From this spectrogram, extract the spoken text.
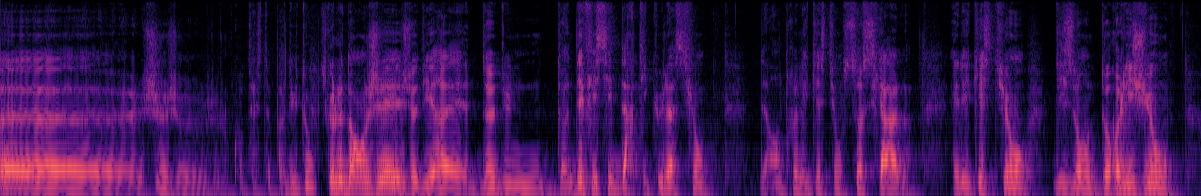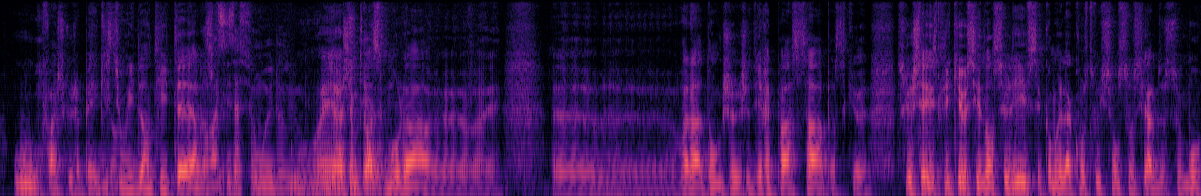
Euh, je, ne conteste pas du tout. Parce que le danger, je dirais, d'un déficit d'articulation entre les questions sociales et les questions, disons, de religion, ou enfin ce que j'appelle les questions identitaires. De racisation, oui. oui, j'aime pas ce mot-là. Euh, euh, voilà, donc je ne dirais pas ça, parce que ce que j'essaie d'expliquer aussi dans ce livre, c'est comment la construction sociale de ce mot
